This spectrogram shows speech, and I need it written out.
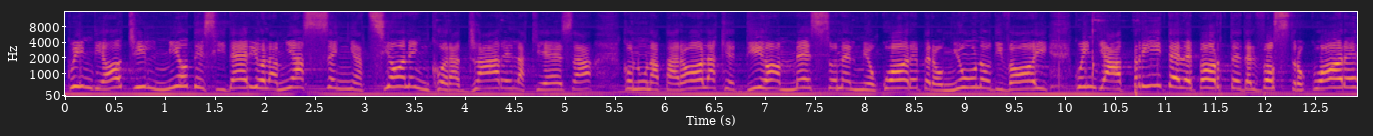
Quindi oggi il mio desiderio, la mia assegnazione è incoraggiare la Chiesa con una parola che Dio ha messo nel mio cuore per ognuno di voi. Quindi aprite le porte del vostro cuore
